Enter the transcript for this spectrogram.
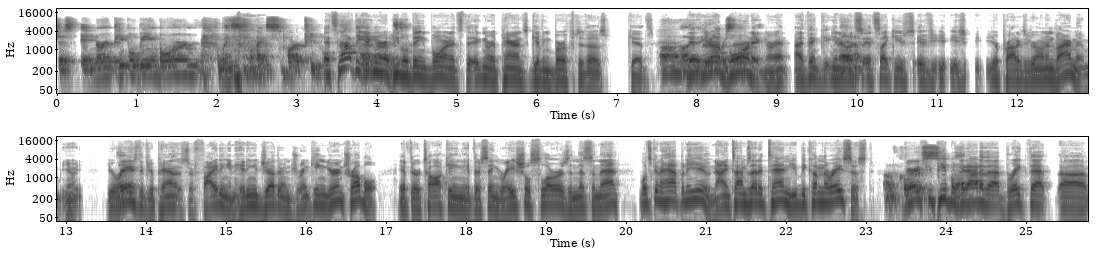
just ignorant people being born with like smart people. It's not the I don't know, ignorant people being born; it's the ignorant parents giving birth to those kids. Uh, You're not born ignorant. I think you know Yeah. it's it's like you if you, you you're a product of your own environment. You know, you're Yeah. raised if your parents are fighting and hitting each other and drinking, you're in trouble. If they're talking, if they're saying racial slurs and this and that, what's going to happen to you? Nine times out of ten, you become the racist. Of Very few people yeah. get out of that, break that. Uh,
